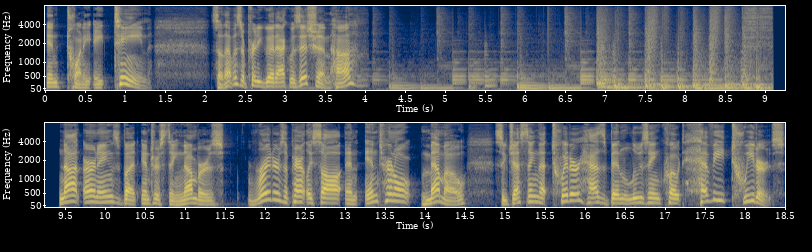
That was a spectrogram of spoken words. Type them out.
in 2018. So that was a pretty good acquisition, huh? Not earnings, but interesting numbers. Reuters apparently saw an internal memo suggesting that Twitter has been losing, quote, heavy tweeters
